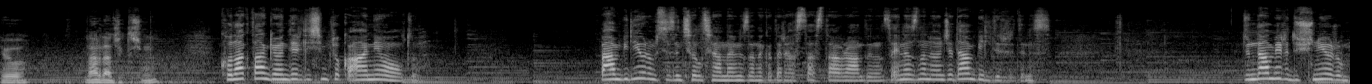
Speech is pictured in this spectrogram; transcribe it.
Yo. Nereden çıktı şimdi? Konaktan gönderilişim çok ani oldu. Ben biliyorum sizin çalışanlarınıza ne kadar hassas davrandığınızı. En azından önceden bildirirdiniz. Dünden beri düşünüyorum.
